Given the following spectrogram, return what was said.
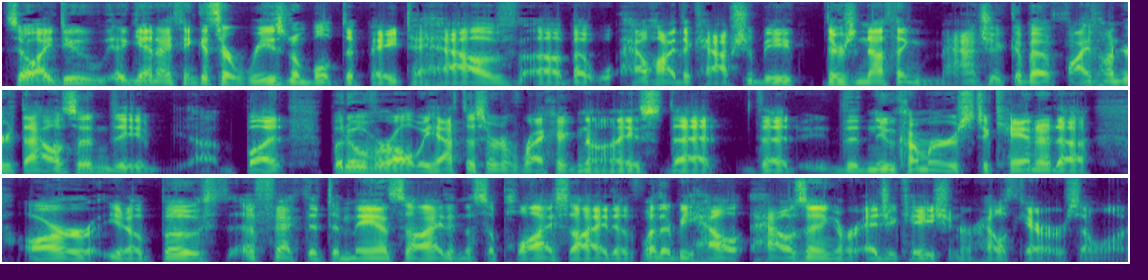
so i do again i think it's a reasonable debate to have uh, about how high the cap should be. There's nothing magic about 500000 uh, but but overall we have to sort of recognize that that the newcomers to canada are you know both affect the demand side and the supply side of whether it be ho- housing or education or healthcare or so on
